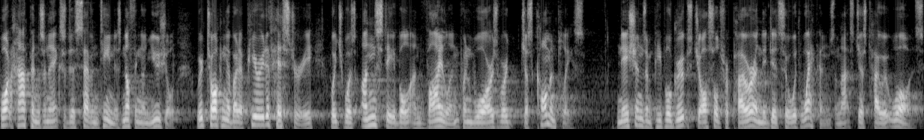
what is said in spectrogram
what happens in Exodus 17 is nothing unusual. We're talking about a period of history which was unstable and violent when wars were just commonplace. Nations and people groups jostled for power, and they did so with weapons, and that's just how it was.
